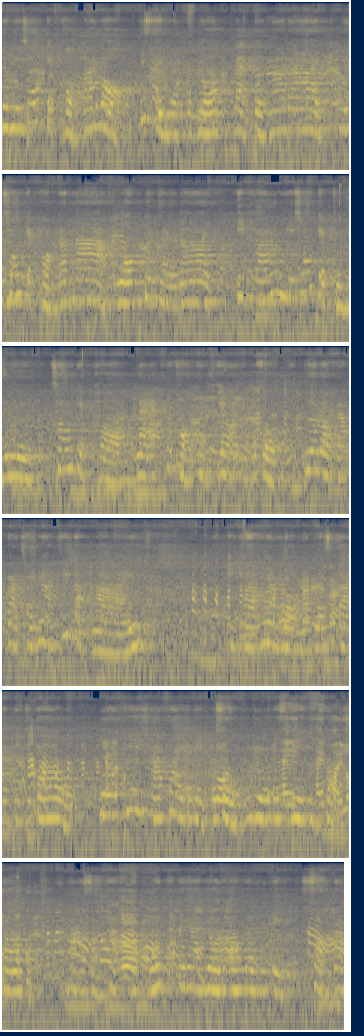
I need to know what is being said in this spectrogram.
ยังมีช่องเก็บของใต้เบาะที่ใส่หมวกกันน็อกแบบเปิดหน้าได้ มีช่องเก็บของด้านหน้าล็อกกุญแจได้ อีกทั้งมีช่องเก็บถุงมือ ช่องเก็บของและตะขอแขนเกียวอเนกประสงค์เพื่อรองรับการใช้งานที่หลากหลาย อีกทั้งยังรองรับไลฟ์สไตล์ดิจิทัล เพื่อที่ชาร์จไฟอเนกประสงค์ USB ใครปล่อยลงเพื่อนกูเนี่ยมาสัมผัสกับรถจักรยานยนต์ออโตเมติกสำหรับ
